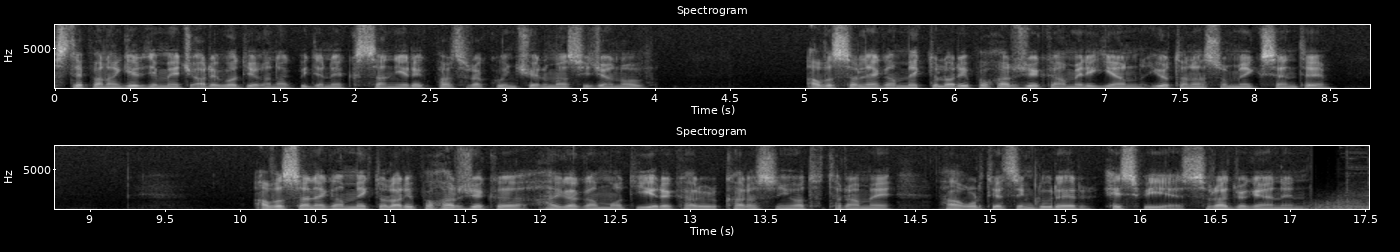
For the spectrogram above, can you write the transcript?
Ստեփանագերդի մեջ արևոտ եղանակ պիտենե 23 բարձրակույն չերմասիջանով Ավասալեգան 1 դոլարի փոխարժեքը ամերիկյան 71 سنت է Ավասալեգան 1 դոլարի փոխարժեքը հայկական մոտ 347 դրամ է հաղորդեցին լուրեր SPS ռադիոգանեն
